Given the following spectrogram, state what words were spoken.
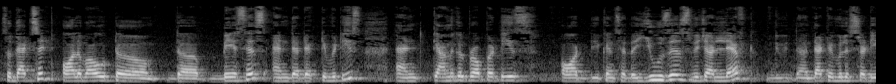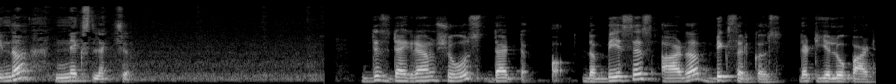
So that's it all about uh, the bases and their activities and chemical properties or you can say the uses which are left that we will study in the next lecture. This diagram shows that uh, the bases are the big circles, that yellow part,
